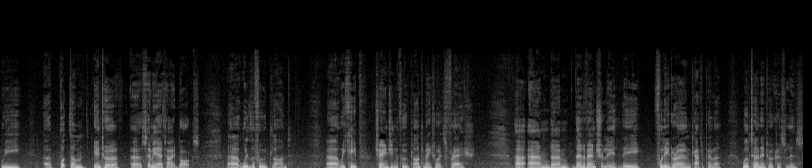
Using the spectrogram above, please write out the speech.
we uh, put them into a, a semi-airtight box uh, with the food plant. Uh, we keep changing the food plant to make sure it's fresh uh, and um, then eventually the fully grown caterpillar will turn into a chrysalis.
